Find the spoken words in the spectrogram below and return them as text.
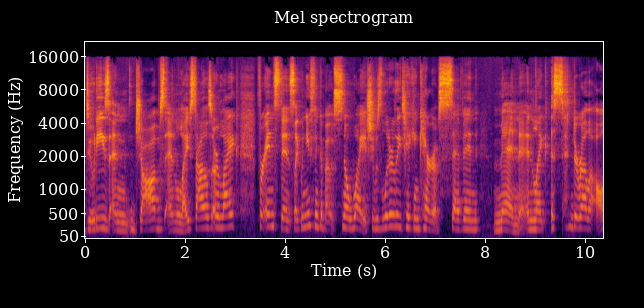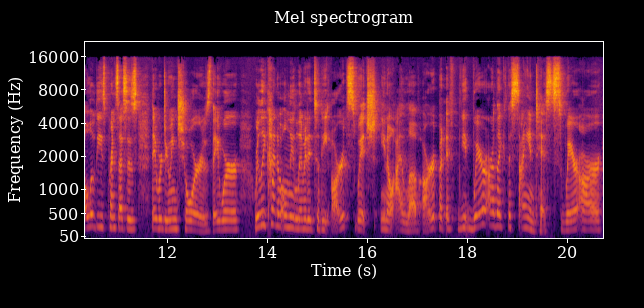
duties and jobs and lifestyles are like. For instance, like when you think about Snow White, she was literally taking care of seven men. And like Cinderella all of these princesses they were doing chores. They were really kind of only limited to the arts which you know I love art. But if where are like the scientists? Where are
